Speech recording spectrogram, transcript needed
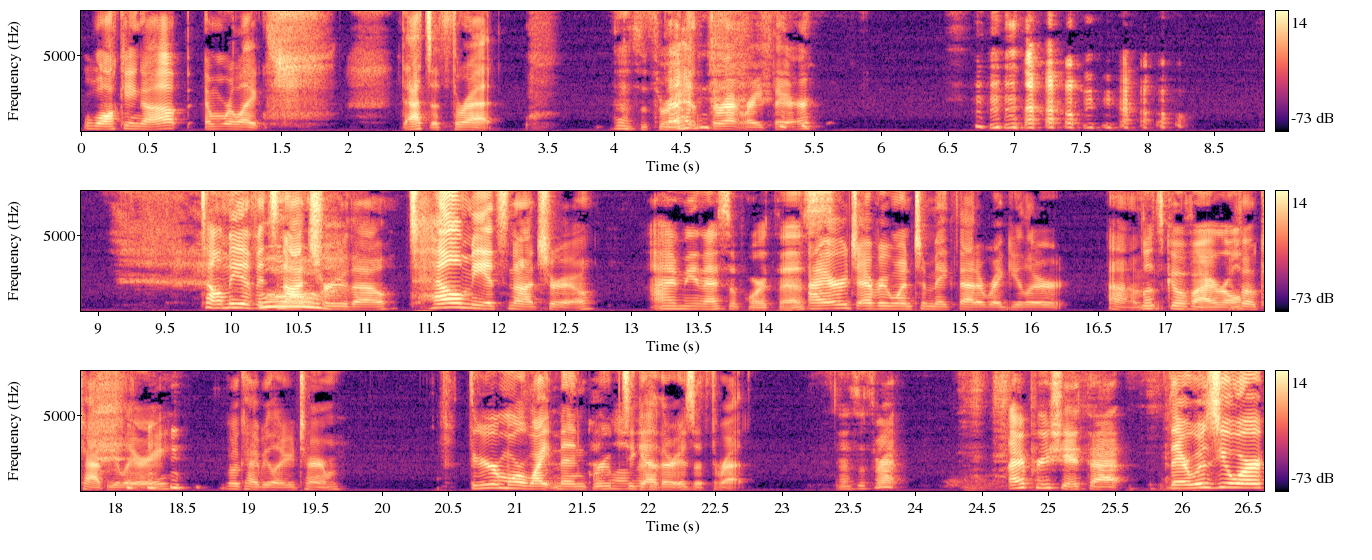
walking up and we're like that's a threat. That's a That's threat. a threat right there. no, no. Tell me if it's not true though. Tell me it's not true. I mean, I support this. I urge everyone to make that a regular um Let's go viral. vocabulary vocabulary term. Three or more white men grouped together is a threat. As a threat. I appreciate that. There was your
